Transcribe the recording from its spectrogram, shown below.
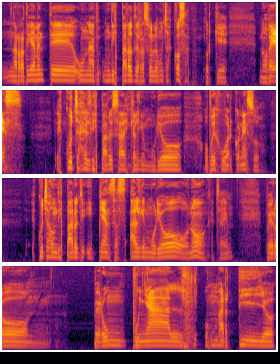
narrativamente una- un disparo te resuelve muchas cosas, porque no ves, escuchas el disparo y sabes que alguien murió, o puedes jugar con eso. Escuchas un disparo y, y piensas, alguien murió o no, ¿cachai? Pero, mm, pero un puñal, un martillo,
